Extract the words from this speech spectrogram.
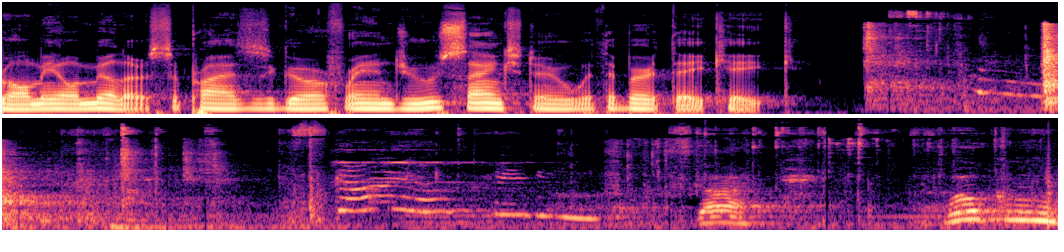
Romeo Miller surprises girlfriend Drew Sangster with a birthday cake. Sky, how pretty. Sky, welcome.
